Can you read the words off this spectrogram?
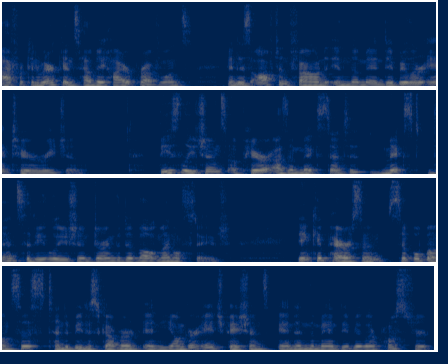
African Americans have a higher prevalence and is often found in the mandibular anterior region. These lesions appear as a mixed, mixed density lesion during the developmental stage. In comparison, simple bone cysts tend to be discovered in younger age patients and in the mandibular poster-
